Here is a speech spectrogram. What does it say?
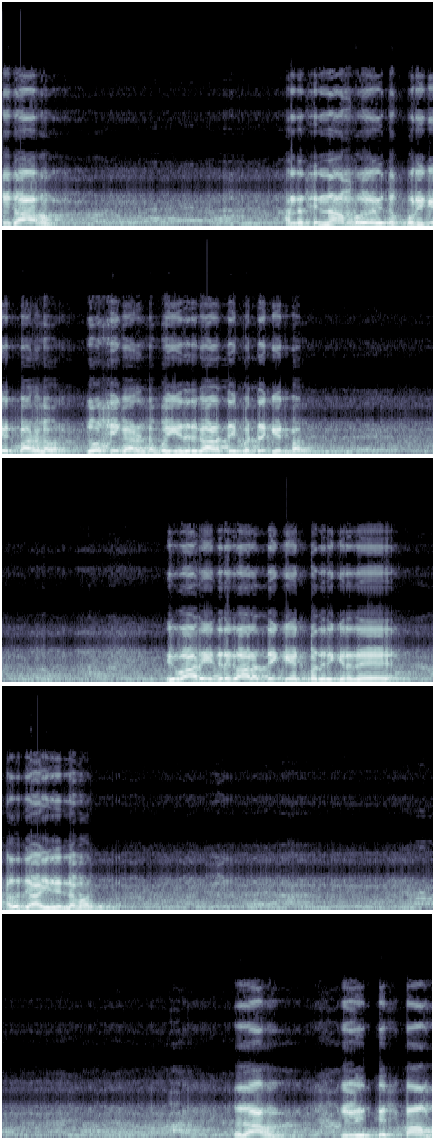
சிதாகம் அந்த சின்ன அம்புகளை வைத்து குறி கேட்பார்கள் அவர். ஜோசிகாரன்ட்ட போய் எதிர்காலத்தை பற்றி கேட்பார்கள் இவ்வாறு எதிர்காலத்தை கேட்பது இருக்கிறது அது ஜாயிஸ் இல்ல மார்க்கத்தில் உதாகம் இஸ்திஸ்காம்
